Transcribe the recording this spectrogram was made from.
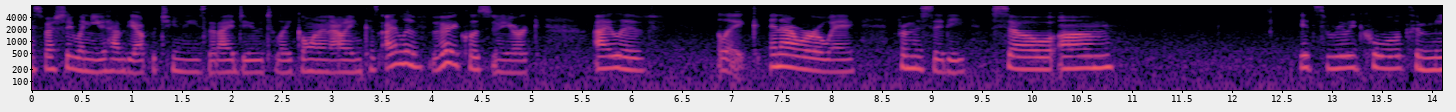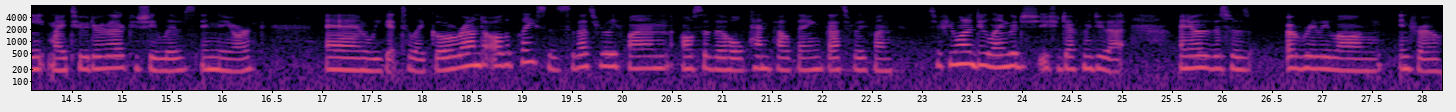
Especially when you have the opportunities that I do to like go on an outing, because I live very close to New York. I live like an hour away from the city, so um, it's really cool to meet my tutor there because she lives in New York and we get to like go around to all the places. So that's really fun. Also the whole pen pal thing that's really fun. So if you want to do language you should definitely do that. I know that this was a really long intro.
